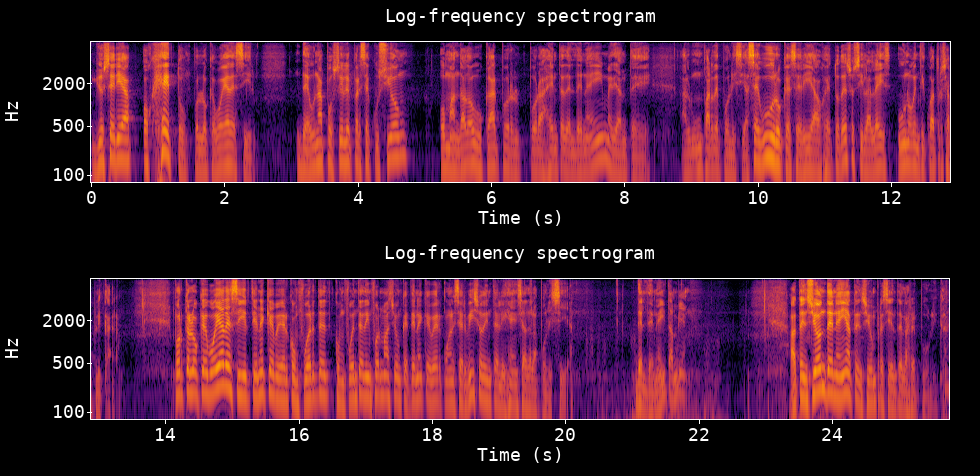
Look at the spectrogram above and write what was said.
yo sería objeto, por lo que voy a decir, de una posible persecución o mandado a buscar por, por agentes del DNI mediante algún par de policías. Seguro que sería objeto de eso si la ley 124 se aplicara. Porque lo que voy a decir tiene que ver con fuente, con fuente de información que tiene que ver con el servicio de inteligencia de la policía, del DNI también. Atención DNI, atención presidente de la República.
